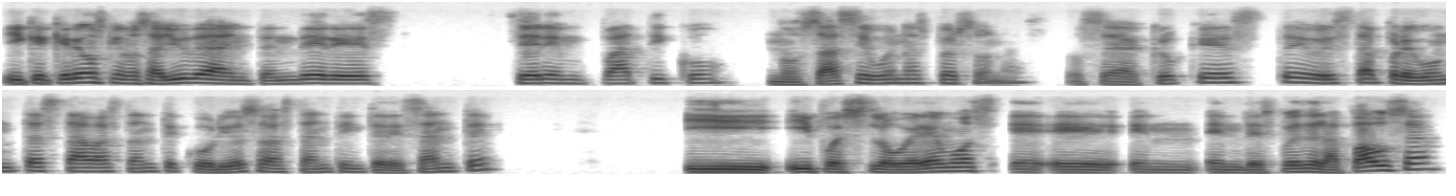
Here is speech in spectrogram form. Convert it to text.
y que queremos que nos ayude a entender es, ¿ser empático nos hace buenas personas? O sea, creo que este, esta pregunta está bastante curiosa, bastante interesante. Y, y pues lo veremos eh, eh, en, en después de la pausa.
